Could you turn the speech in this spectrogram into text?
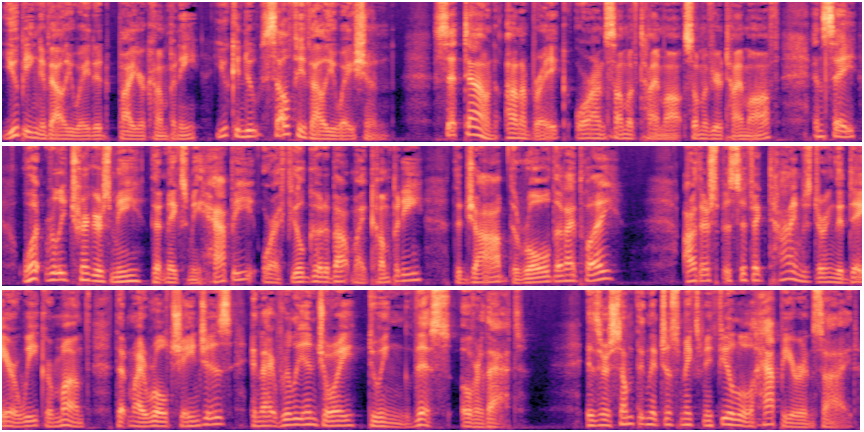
you being evaluated by your company, you can do self-evaluation. Sit down on a break or on some of time off, some of your time off and say, what really triggers me that makes me happy or I feel good about my company, the job, the role that I play? Are there specific times during the day or week or month that my role changes and I really enjoy doing this over that? Is there something that just makes me feel a little happier inside?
